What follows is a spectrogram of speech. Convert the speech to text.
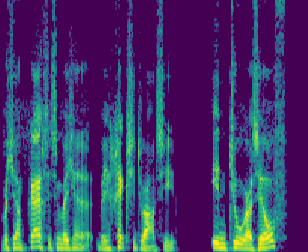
Wat je dan krijgt is een beetje, een beetje een gekke situatie. In Chora zelf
